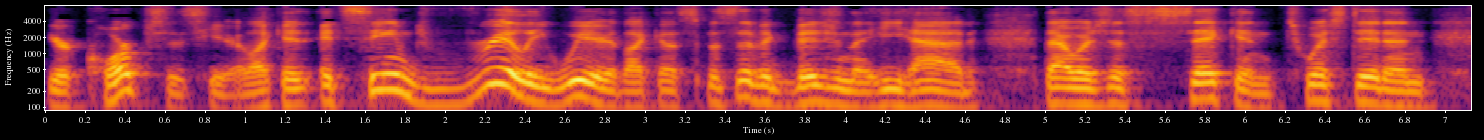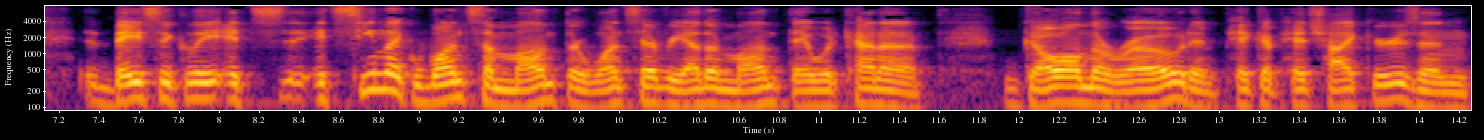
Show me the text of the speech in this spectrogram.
your corpse is here. Like it, it seemed really weird like a specific vision that he had that was just sick and twisted. And basically it's it seemed like once a month or once every other month they would kind of go on the road and pick up hitchhikers and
